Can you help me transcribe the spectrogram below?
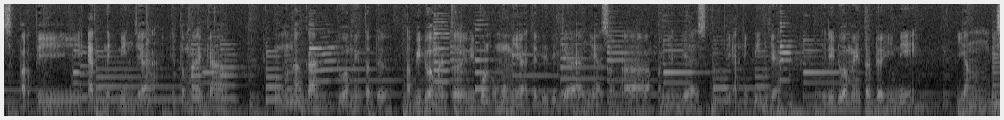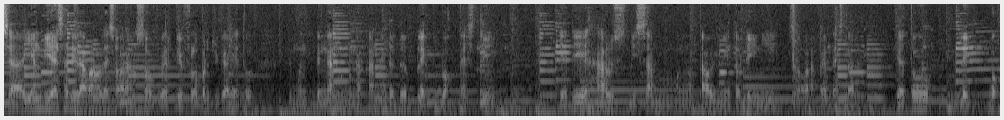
seperti etnik ninja, itu mereka menggunakan dua metode. Tapi dua metode ini pun umum ya, jadi tidak hanya uh, penyedia seperti etnik ninja. Jadi dua metode ini yang bisa yang biasa dilakukan oleh seorang software developer juga yaitu dengan menggunakan metode black box testing. Jadi harus bisa mengetahui metode ini seorang pentester yaitu black box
